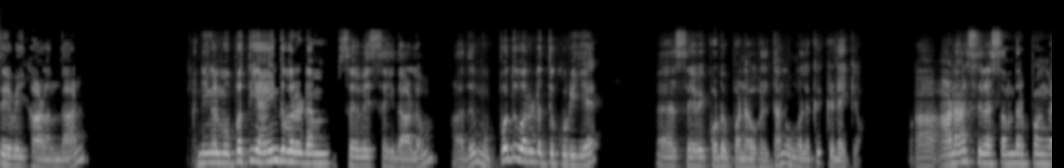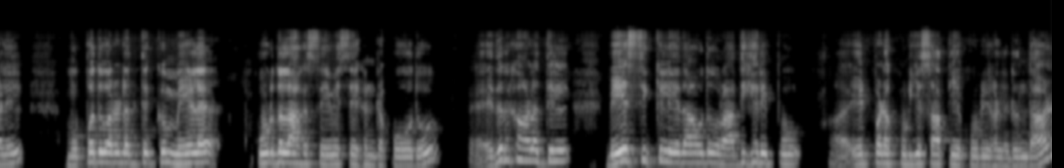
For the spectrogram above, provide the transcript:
சேவை காலம்தான் நீங்கள் முப்பத்தி ஐந்து வருடம் சேவை செய்தாலும், அது 30 வருடத்துக்குரிய சேவை கொடுப்பனவுகள் தான் உங்களுக்கு கிடைக்கும். ஆனால் சில சந்தர்ப்பங்களில் 30 வருடத்துக்கும் மேல கூடுதலாக சேவை செய்கின்ற போது, எதிர்காலத்தில் பேசிக்கில் ஏதாவது ஒரு அதிகரிப்பு ஏற்படக்கூடிய சாத்தியக்கூறுகள் இருந்தால்,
